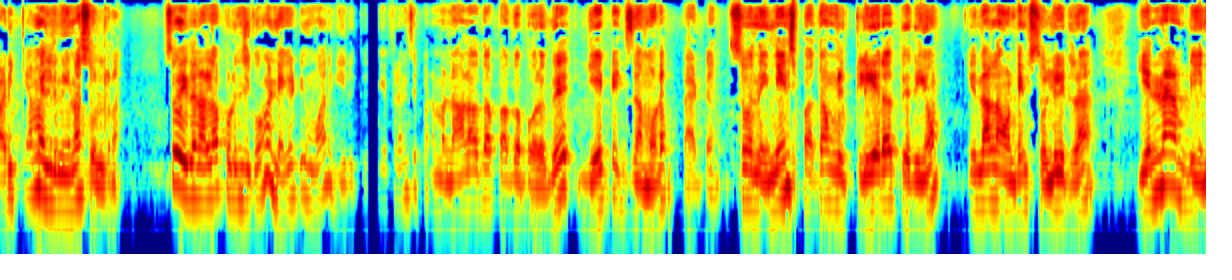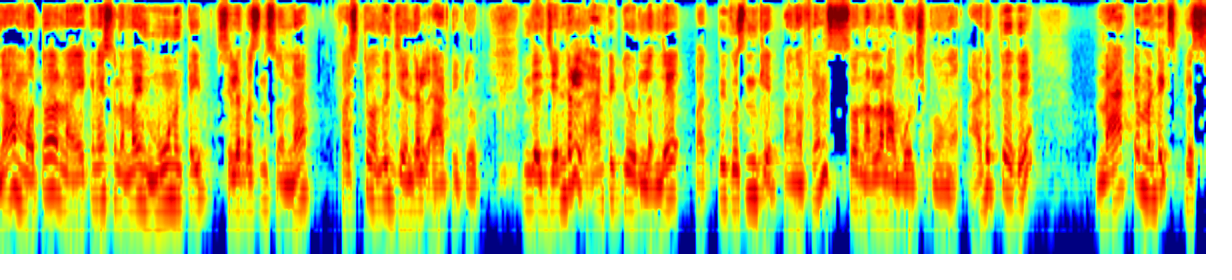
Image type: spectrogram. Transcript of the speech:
படிக்காம எழுதுனீங்கன்னா சொல்றேன். ஸோ இதை நல்லா புரிஞ்சுக்கோங்க. நெகட்டிவ் மார்க் இருக்கு. ஓகே ஃப்ரெண்ட்ஸ் இப்போ நம்ம நாலாவதா பார்க்க போறது கேட் எக்ஸாமோட பேட்டர்ன் ஸோ இந்த இமேஜ் பார்த்தா உங்களுக்கு கிளியரா தெரியும். இருந்தாலும் நான் ஒன் டைம் சொல்லிடுறேன். என்ன அப்படின்னா மொத்தம் நான் ஏற்கனவே சொன்ன மாதிரி மூணு டைப் சிலபஸ்ன்னு சொன்னேன். ஃபர்ஸ்ட் வந்து ஜென்ரல் ஆப்டிடியூட் இந்த ஜென்ரல் ஆப்டிடியூட்ல இருந்து பத்து கொஸ்டின் கேட்பாங்க ஃப்ரெண்ட்ஸ் ஸோ நல்லா ஞாபகம் வச்சுக்கோங்க. அடுத்தது மேத்தமெட்டிக்ஸ் பிளஸ்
